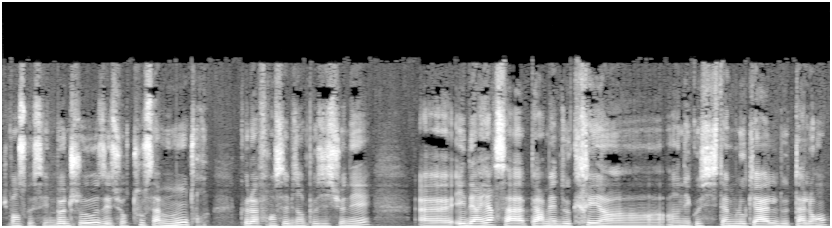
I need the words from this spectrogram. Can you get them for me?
je pense que c'est une bonne chose. Et surtout, ça montre que la France est bien positionnée. Euh, et derrière, ça permet de créer un, un écosystème local de talents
